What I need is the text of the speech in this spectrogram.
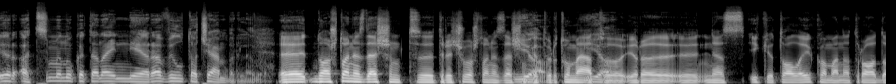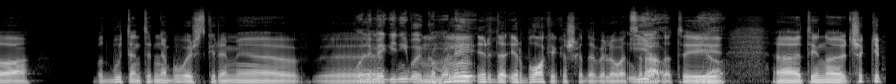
ir atsimenu, kad tenai nėra Vilto Chamberlaino. e, nuo 83-84 Jo, metų jo. yra, e, nes iki to laiko, man atrodo, Bet būtent ir nebuvo išskiriami e, Puolime gynyboje mhm, kamuoliai. Ir, ir blokai kažkada vėliau atsirado. Jo, tai jo. E, tai nu, čia kaip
